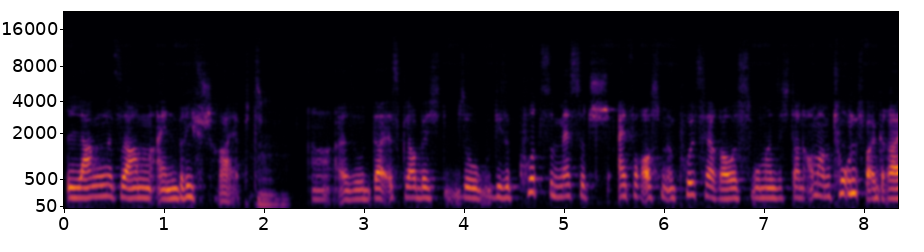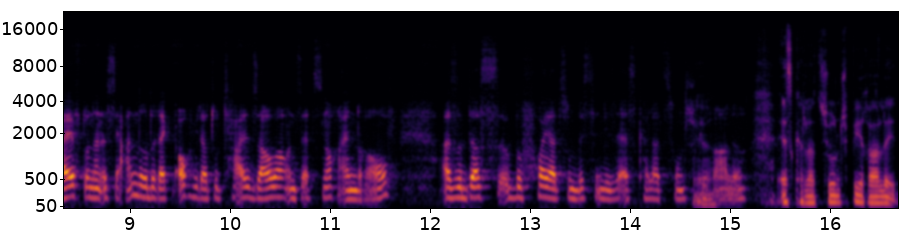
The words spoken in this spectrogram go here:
langsam einen Brief schreibt. Mhm. Also da ist, glaube ich, so diese kurze Message einfach aus dem Impuls heraus, wo man sich dann auch mal am Ton vergreift und dann ist der andere direkt auch wieder total sauer und setzt noch einen drauf. Also das befeuert so ein bisschen diese Eskalationsspirale. Ja. Eskalationsspirale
